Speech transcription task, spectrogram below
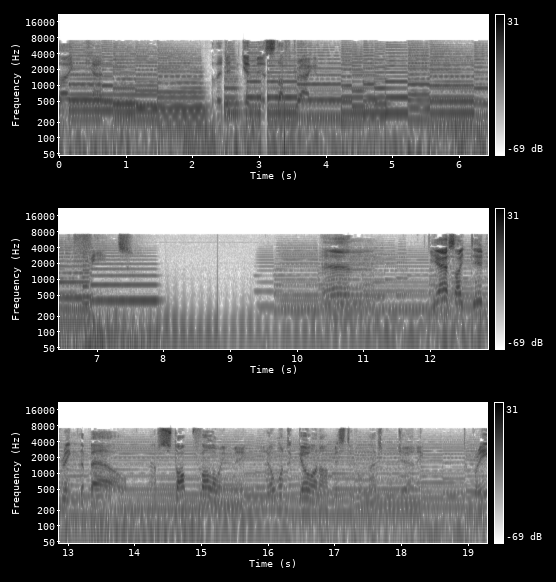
I can. But they didn't give me a stuffed dragon. The fiends. And yes, I did ring the bell. Now stop following me. You don't want to go on our mystical, magical journey. Dupre,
